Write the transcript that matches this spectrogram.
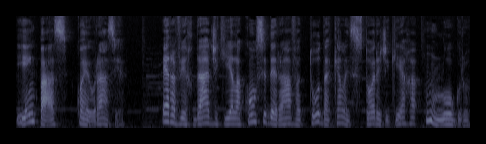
e em paz com a Eurásia. Era verdade que ela considerava toda aquela história de guerra um logro,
